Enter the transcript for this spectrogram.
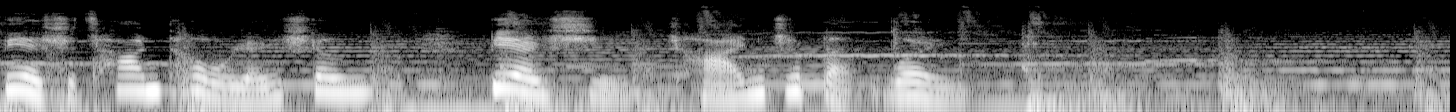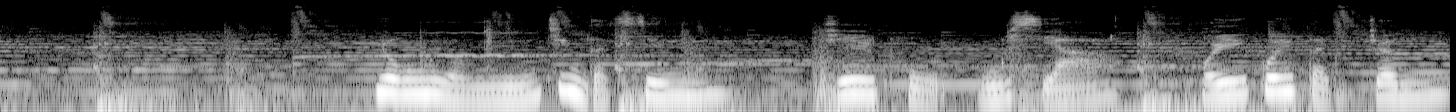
便是参透人生，便是禅之本味。拥有宁静的心，质朴无瑕，回归本真，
